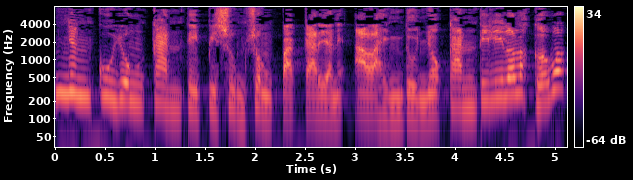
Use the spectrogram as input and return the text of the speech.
nyengkuyung kanthi pisungsung pakaryane Allah ing donya kanthi lila legawa.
